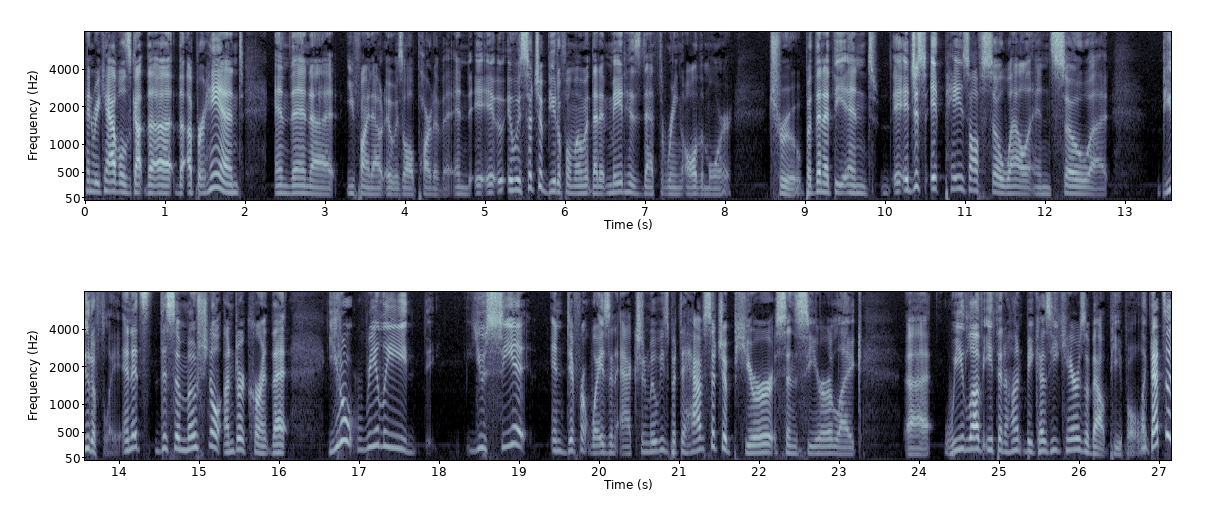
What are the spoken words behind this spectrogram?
Henry Cavill's got the the upper hand, and then uh, you find out it was all part of it, and it, it, it was such a beautiful moment that it made his death ring all the more true. But then at the end, it, just it pays off so well and so uh, beautifully, and it's this emotional undercurrent that you don't really you see it in different ways in action movies, but to have such a pure, sincere like uh, we love Ethan Hunt because he cares about people. Like that's a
